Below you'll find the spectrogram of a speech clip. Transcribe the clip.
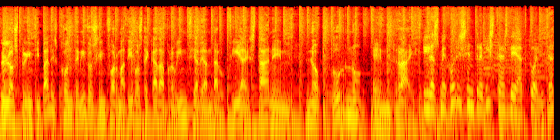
Los principales contenidos informativos de cada provincia de Andalucía están en Nocturno en RAI. Las mejores entrevistas de actualidad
